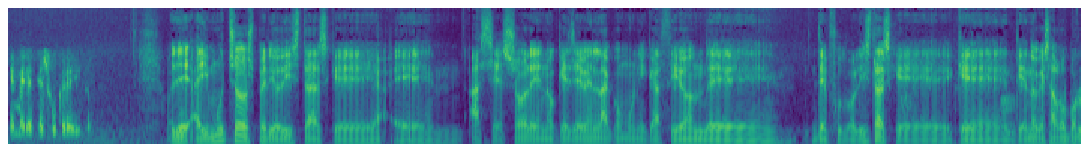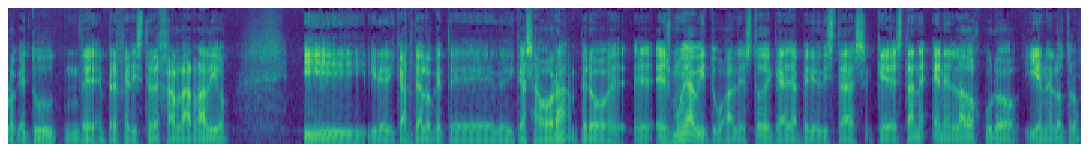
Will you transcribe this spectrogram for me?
que merece su crédito. Oye, hay muchos periodistas que eh, asesoren o que lleven la comunicación de, de futbolistas, que, que entiendo que es algo por lo que tú preferiste dejar la radio y, y dedicarte a lo que te dedicas ahora, pero eh, es muy habitual esto de que haya periodistas que están en el lado oscuro y en el otro.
